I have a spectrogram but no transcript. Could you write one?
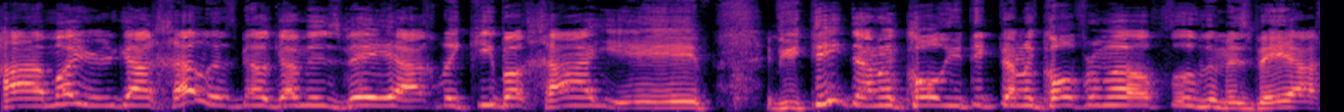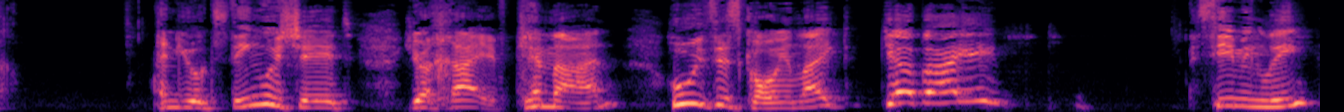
Ha'amayir gacheles melgam Mizbeach, lekiba chayiv. If you take down a coal, you take down a coal from a, the Mizbeach and you extinguish it, you're chayiv. Keman, who is this going like? Abaye. Seemingly,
